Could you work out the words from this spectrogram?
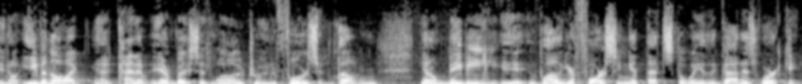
you know, even though I uh, kind of, everybody says, well, I'm trying to force it. Well, you know, maybe uh, while you're forcing it, that's the way that God is working.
